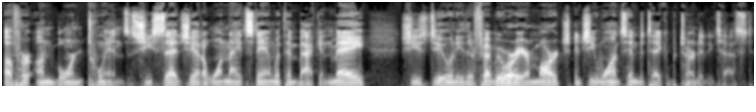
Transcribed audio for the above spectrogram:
of her unborn twins. She said she had a one night stand with him back in May. She's due in either February or March, and she wants him to take a paternity test.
